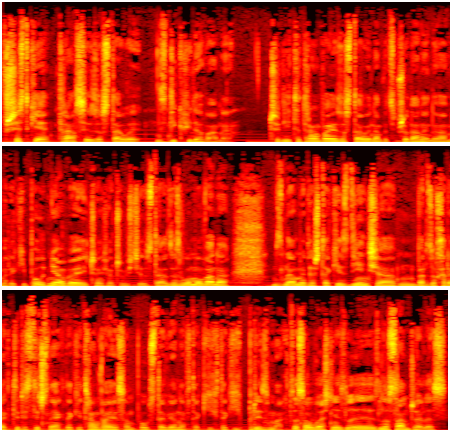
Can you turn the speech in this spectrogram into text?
wszystkie trasy zostały zlikwidowane czyli te tramwaje zostały nawet sprzedane do Ameryki Południowej, część oczywiście została zezłomowana. Znamy też takie zdjęcia bardzo charakterystyczne, jak takie tramwaje są poustawione w takich, takich pryzmach. To są właśnie z, Los Angeles,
